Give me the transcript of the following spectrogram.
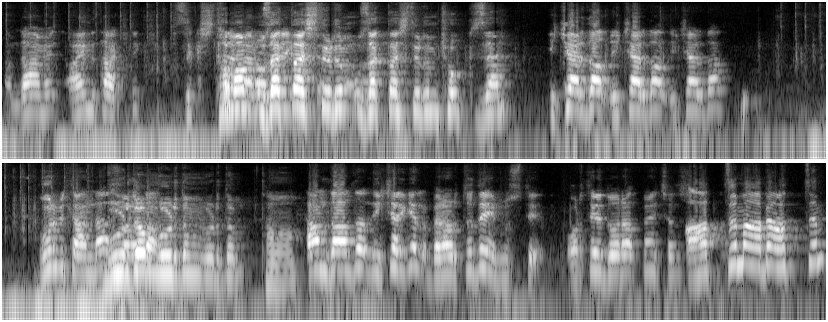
Tamam, devam et. Aynı taktik. Sıkıştır Tamam ortaya uzaklaştırdım gideceğim sonra. uzaklaştırdım çok güzel. İçer dal, içer dal, içer dal. Vur bir tane daha. sonra Vurdum dal. vurdum vurdum. Tamam. Tamam dal dal, içer gel. Ben ortadayım Musti. Ortaya doğru atmaya çalış. Attım abi attım.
